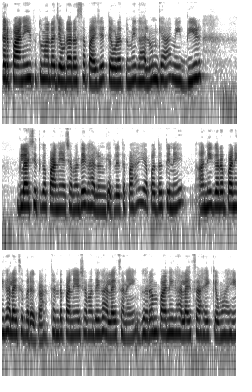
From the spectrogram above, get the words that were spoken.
तर पाणी तुम्हाला जेवढा रस्सा पाहिजे तेवढं तुम्ही घालून घ्या. मी दीड ग्लास इतकं पाणी याच्यामध्ये घालून घेतले तर पहा या पद्धतीने आणि गरम पाणी घालायचं बरं का? थंड पाणी याच्यामध्ये घालायचं नाही. गरम पाणी घालायचं आहे केव्हाही.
